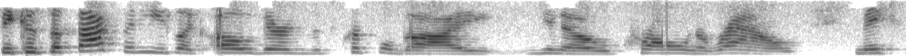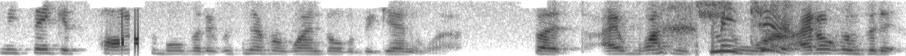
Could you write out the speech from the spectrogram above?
Because the fact that he's like, oh, there's this cripple guy, you know, crawling around makes me think it's possible that it was never Wendell to begin with. But I wasn't Me sure. too. I don't know that it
